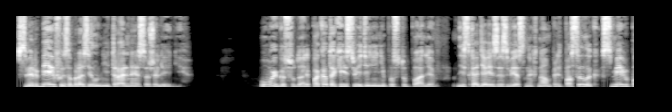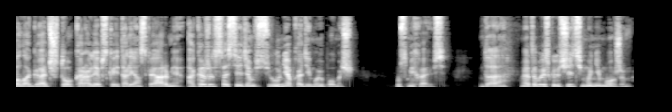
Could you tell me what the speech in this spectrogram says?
Свербеев изобразил нейтральное сожаление. Увы, государь, пока такие сведения не поступали. Исходя из известных нам предпосылок, смею полагать, что королевская итальянская армия окажет соседям всю необходимую помощь. Усмехаюсь. Да, этого исключить мы не можем.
